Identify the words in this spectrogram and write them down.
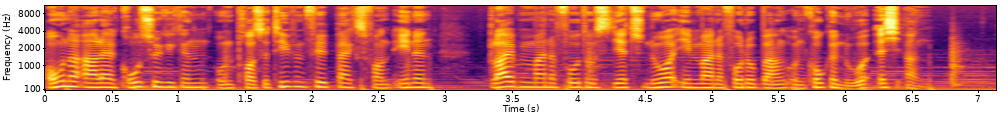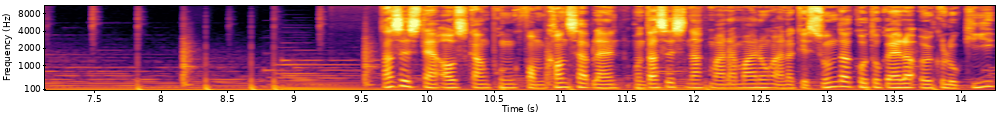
Ohne alle großzügigen und positiven Feedbacks von Ihnen bleiben meine Fotos jetzt nur in meiner Fotobank und gucke nur ich an. Das ist der Ausgangspunkt vom Conceptland und das ist nach meiner Meinung eine gesunde kulturelle Ökologie,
